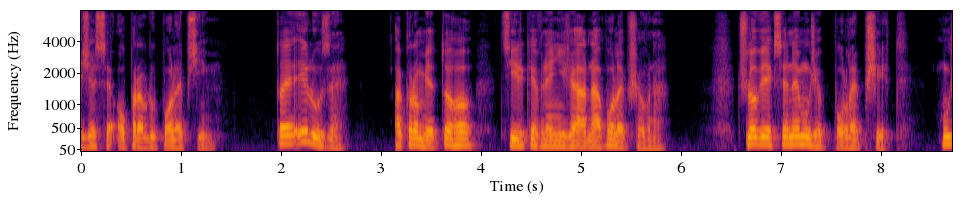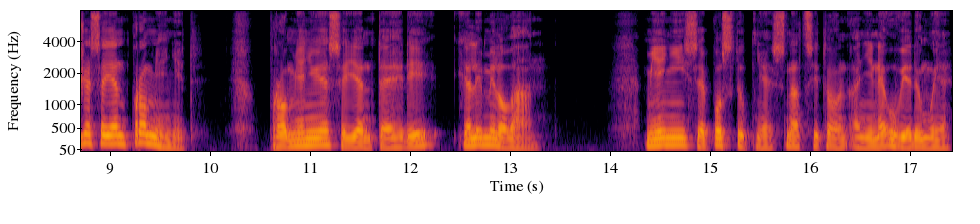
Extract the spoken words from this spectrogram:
že se opravdu polepším. To je iluze. A kromě toho církev není žádná polepšovna. Člověk se nemůže polepšit, může se jen proměnit. Proměňuje se jen tehdy, je-li milován. Mění se postupně, snad si to ani neuvědomuje,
